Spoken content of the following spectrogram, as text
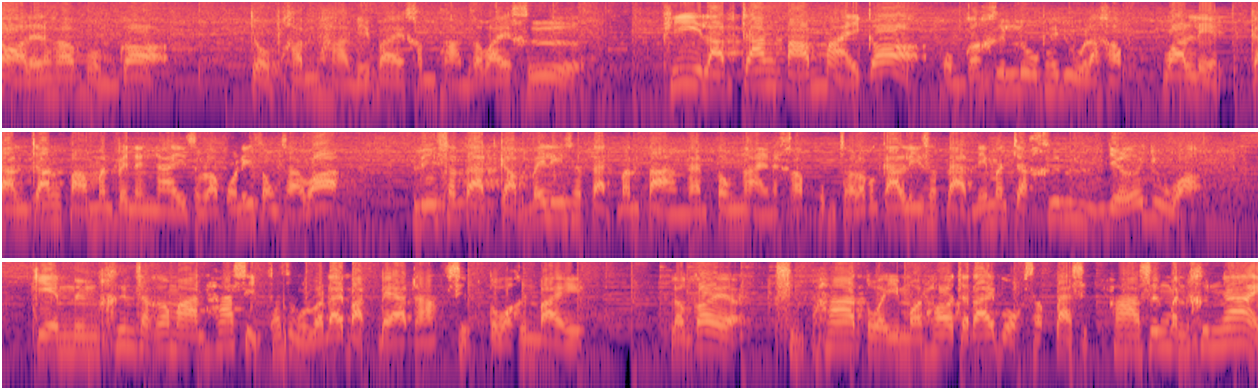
ต่อเลยนะครับ ผมก็จบคำถามนี้ไปคำถามต่อไปคือ พี่รับจ้างปั๊มไหมก็ผมก็ขึ้นรูปให้ดูแล้วครับ ว่าเลทการจ้างปั๊มมันเป็นยังไงสำหรับคนที่สงสัยว่ารีสแตทกับไม่รีสแตทมันต่างกันตรงไหนนะครับผมสำหรับการรีสแตทนี่มันจะขึ้นเยอะอยู่อะเกมหนึ่งขึ้นสักประมาณ 50 ถ้าสมมติว่าได้บัตรแบดนะ10 ตัวขึ้นไป แล้วก็ 15 ตัว Immortal จะได้บวกสัก 85 ซึ่งมันขึ้นง่าย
